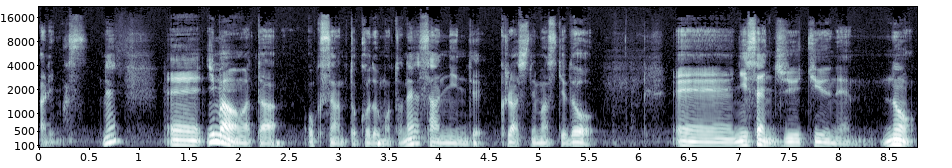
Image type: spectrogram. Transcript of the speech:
あります。ねえー、今はまた奥さんと子供とね3人で暮らしてますけどえー、2019年の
